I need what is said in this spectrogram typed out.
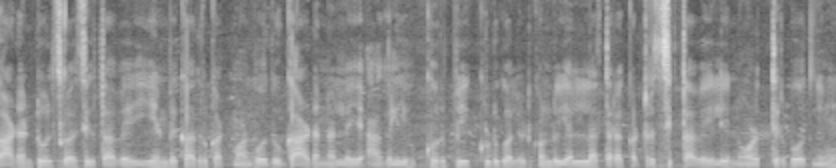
ಗಾರ್ಡನ್ ಟೂಲ್ಸ್ಗಳು ಸಿಗ್ತಾವೆ. ಏನು ಬೇಕಾದರೂ ಕಟ್ ಮಾಡ್ಬೋದು. ಗಾರ್ಡನ್ನಲ್ಲಿ ಆಗಲಿ, ಕುರ್ಪಿ, ಕುಡುಗೋಲು ಹಿಡ್ಕೊಂಡು ಎಲ್ಲ ಥರ ಕಟ್ರ್ ಸಿಗ್ತವೆ. ಇಲ್ಲಿ ನೋಡ್ತಿರ್ಬೋದು ನೀವು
